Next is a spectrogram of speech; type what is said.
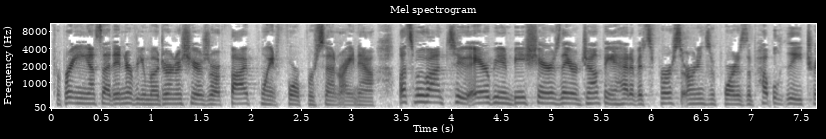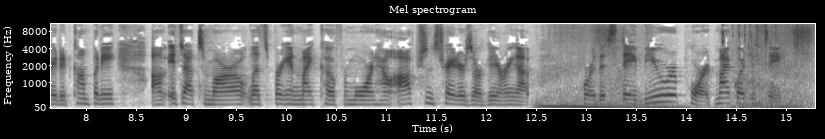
for bringing us that interview. Moderna shares are up 5.4% right now. Let's move on to Airbnb shares. They are jumping ahead of its first earnings report as a publicly traded company. Um, it's out tomorrow. Let's bring in Mike Khouw for more on how options traders are gearing up for this debut report. Mike, what'd you see?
